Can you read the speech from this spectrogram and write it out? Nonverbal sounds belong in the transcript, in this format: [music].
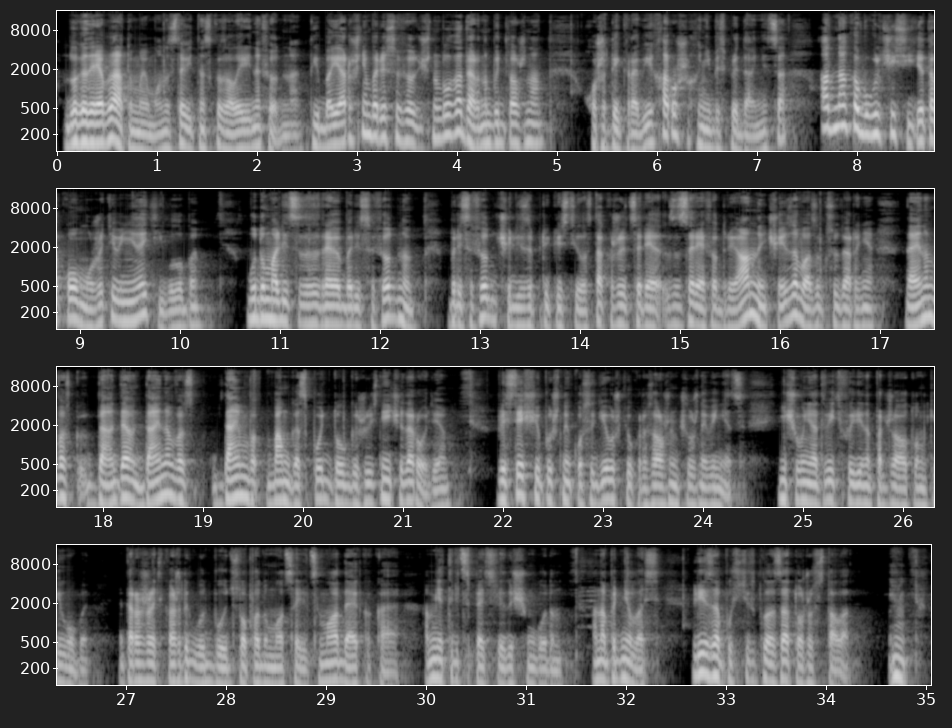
«Благодаря брату моему», — наставительно сказала Ирина Федоровна. «Ты, боярышня Борису Федоровичу, благодарна быть должна. Хоша ты крови хороших и не беспреданница, однако в Угличе сидя такого мужа тебе не найти было бы». Буду молиться за здравие Бориса Федоровна. Бориса Федоровича Лиза прикрестилась. Так же и царя, за царя Федора Иоанновича и за вас, государыня. Дай нам, вас, дай, дай, нам вас, дай вам Господь долгой жизни и чадородия. Блестящие пышные косы девушки украсал жемчужный венец. Ничего не ответив, Ирина поджала тонкие губы. Это рожать каждый год будет, зло подумала царица. Молодая какая. А мне 35 следующим годом. Она поднялась. Лиза, опустив глаза, тоже встала.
